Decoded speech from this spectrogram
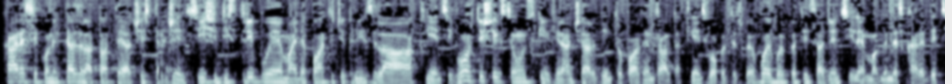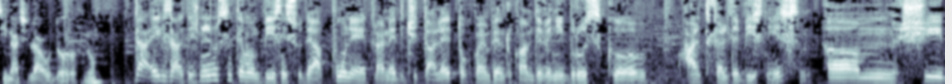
care se conectează la toate aceste agenții și distribuie mai departe ce primiți de la clienții voștri și există un schimb financiar dintr-o parte într alta. Clienții vă plătesc pe voi, voi plătiți agențiile, mă gândesc, care dețin acele outdoor nu? Da, exact. Deci noi nu suntem în businessul de a pune ecrane digitale, tocmai pentru că am devenit brusc uh, alt fel de business um, și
